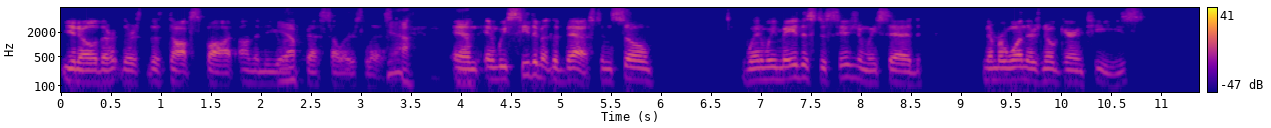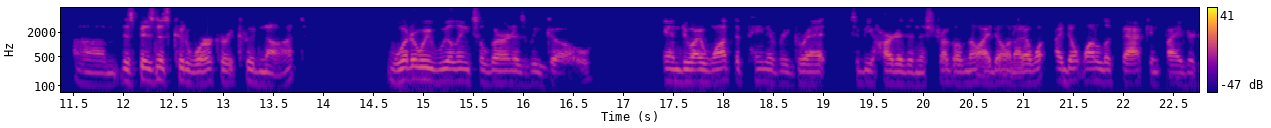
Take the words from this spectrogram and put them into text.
you know, the, there's the top spot on the New York bestsellers list. Yeah. and and we see them at the best. And so when we made this decision we said number one there's no guarantees. Um, this business could work or it could not. What are we willing to learn as we go and do i want the pain of regret to be harder than the struggle? No i don't. I don't, wa- I don't want to look back in five or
